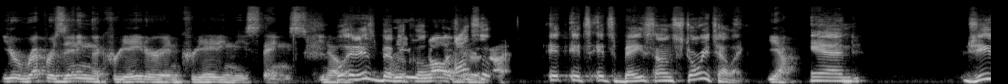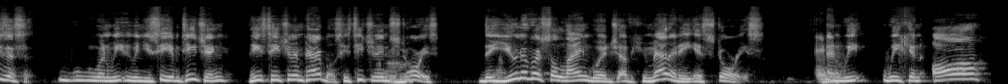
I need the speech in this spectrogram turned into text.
you're representing the creator and creating these things you know? Well it is biblical. also it, it's it's based on storytelling. Yeah. And jesus when we when you see him teaching he's teaching in parables. He's teaching in mm-hmm. stories. The yeah. universal language of humanity is stories. Amen. And we we can all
